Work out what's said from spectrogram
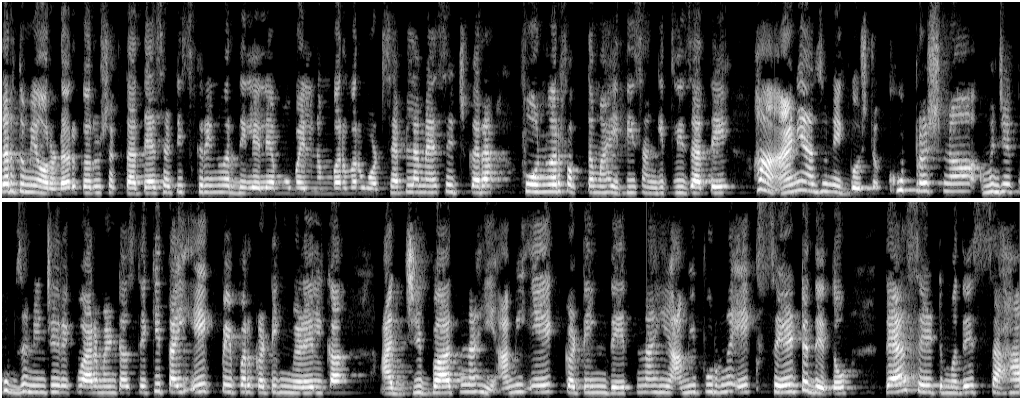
तर तुम्ही ऑर्डर करू शकता. त्यासाठी स्क्रीनवर दिलेल्या मोबाईल नंबरवर व्हॉट्सअपला मेसेज करा. फोनवर फक्त माहिती सांगितली जाते. हा आणि अजून एक गोष्ट. खूप प्रश्न म्हणजे खूप जणींची रिक्वायरमेंट असते की ताई एक पेपर कटिंग मिळेल का? अजिबात नाही. आम्ही एक कटिंग देत नाही. आम्ही पूर्ण एक सेट देतो. त्या सेटमध्ये सहा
